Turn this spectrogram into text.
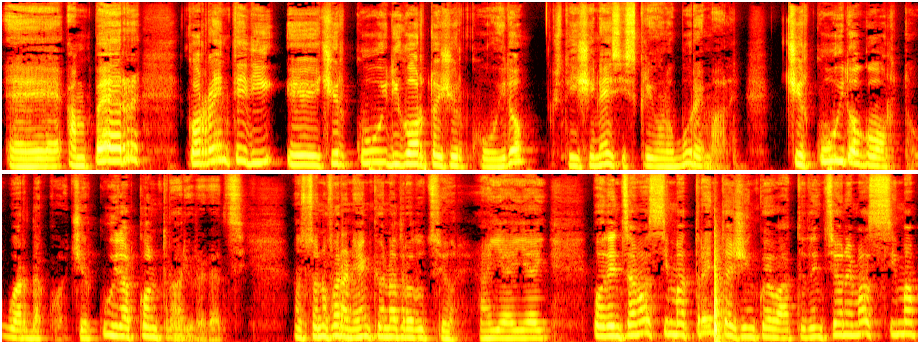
eh, ampere corrente di, eh, di cortocircuito, questi cinesi scrivono pure male, circuito corto, guarda qua, circuito al contrario ragazzi, non sanno fare neanche una traduzione, ai ai ai, potenza massima 35 watt, tensione massima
